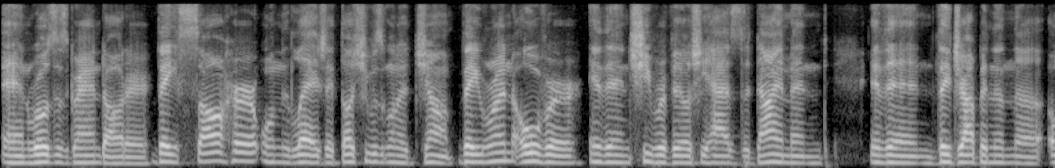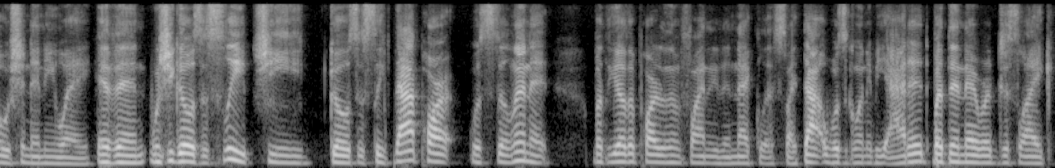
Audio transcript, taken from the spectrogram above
And Rose's granddaughter, they saw her on the ledge. They thought she was gonna jump. They run over, and then she reveals she has the diamond. And then they drop it in the ocean anyway. And then when she goes to sleep, she goes to sleep. That part was still in it, but the other part of them finding the necklace, like that was going to be added. But then they were just like,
